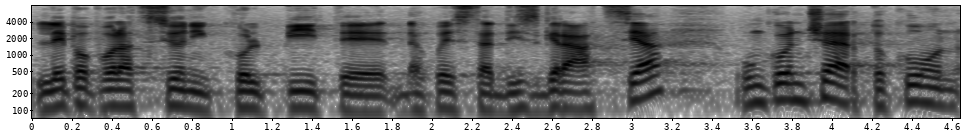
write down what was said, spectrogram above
le popolazioni colpite da questa disgrazia, un concerto con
